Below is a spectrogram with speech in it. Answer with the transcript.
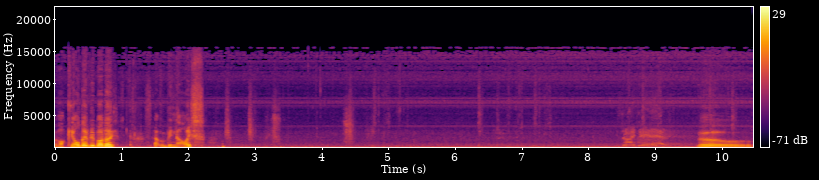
Have I killed everybody? That would be nice. Oh.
